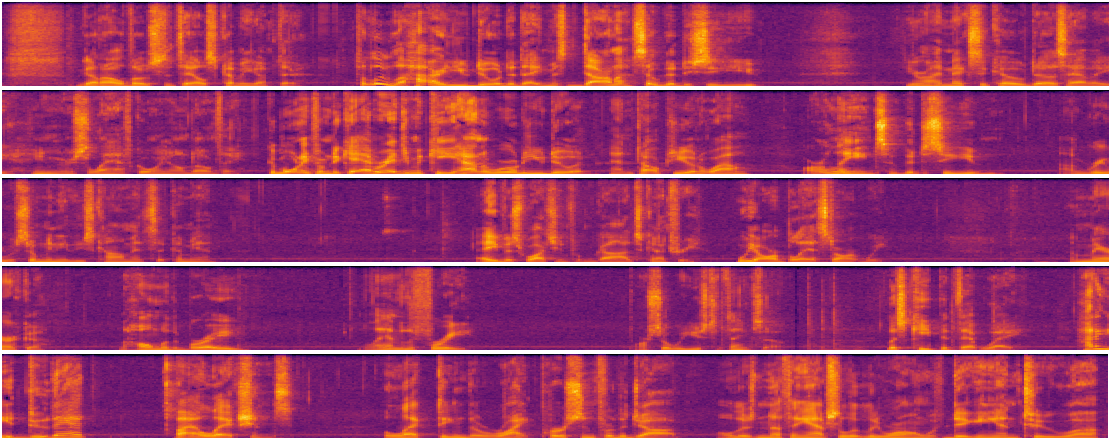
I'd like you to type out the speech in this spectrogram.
We've got all those details coming up there. Tallulah, how are you doing today? Miss Donna, so good to see you. You're right, Mexico does have a humorous laugh going on, don't they? Good morning from DeKalb. Reggie McKee, how in the world are you doing? Hadn't talked to you in a while. Arlene, so good to see you. I agree with so many of these comments that come in. Avis watching from God's country. We are blessed, aren't we? America, the home of the brave, land of the free. Or so we used to think so. Let's keep it that way. How do you do that? By elections, electing the right person for the job. Oh, there's nothing absolutely wrong with digging into uh,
